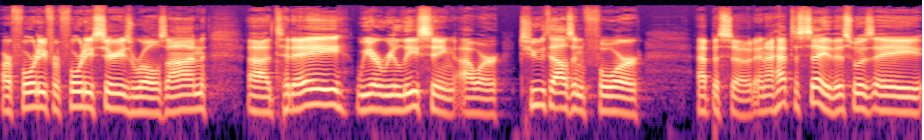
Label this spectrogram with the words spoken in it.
our 40 for 40 series rolls on. Uh, today, we are releasing our 2004 episode, and I have to say this was a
